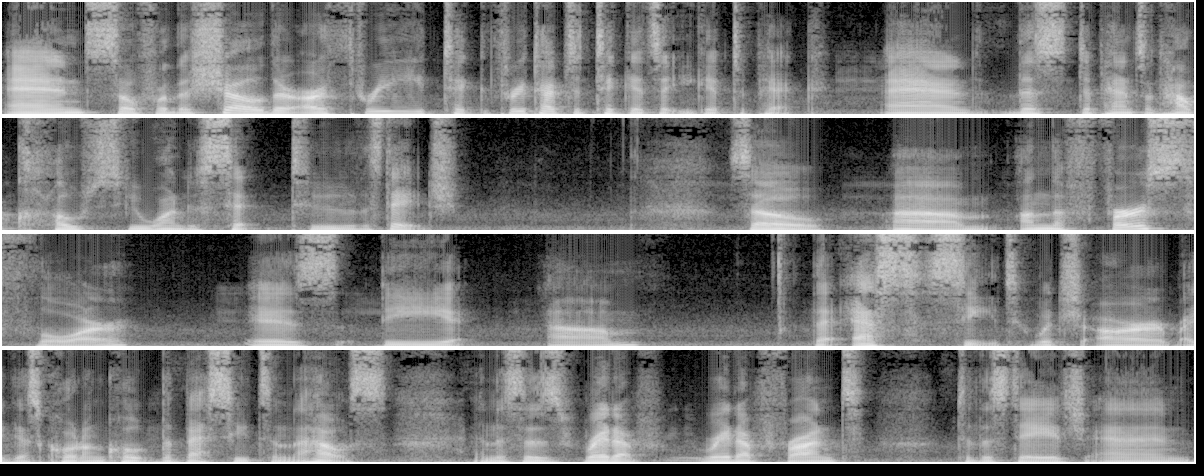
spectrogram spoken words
And so for the show, there are three tic- three types of tickets that you get to pick, and this depends on how close you want to sit to the stage. So um, on the first floor is the um, the S seat, which are I guess quote unquote the best seats in the house, and this is right up right up front to the stage, and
